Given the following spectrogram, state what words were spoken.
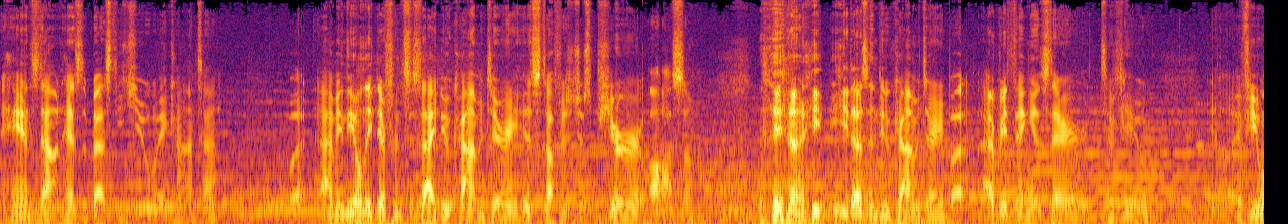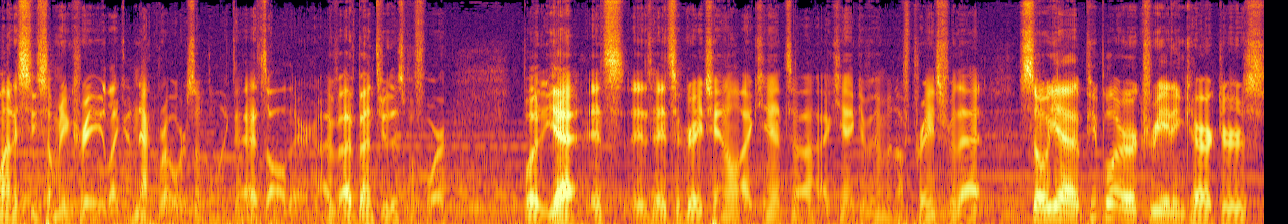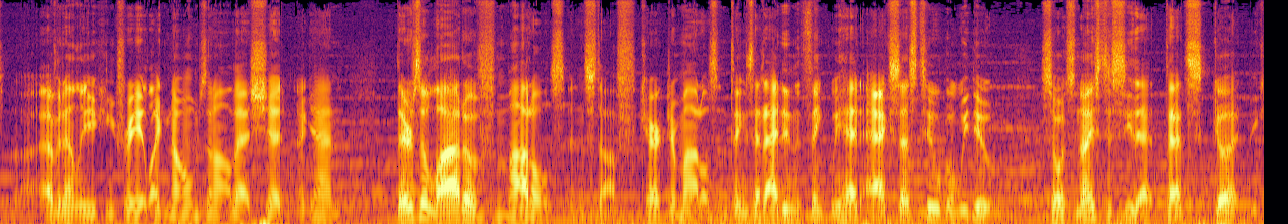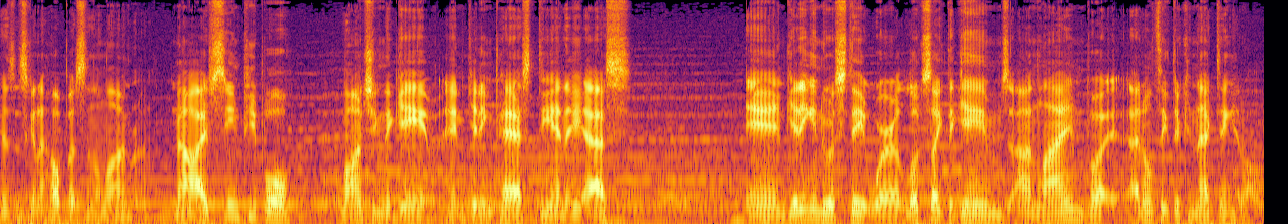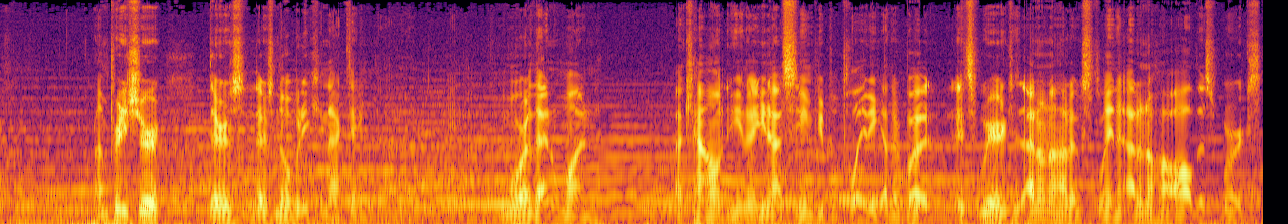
hands down, has the best EQOA content. But, I mean, the only difference is I do commentary. His stuff is just pure awesome. you know, he, he doesn't do commentary, but everything is there to view. You know, if you want to see somebody create like a Necro or something like that, it's all there. I've, I've been through this before. But yeah, it's it's, it's a great channel. I can't uh, I can't give him enough praise for that. So yeah, people are creating characters evidently you can create like gnomes and all that shit again. There's a lot of models and stuff, character models and things that I didn't think we had access to, but we do. So it's nice to see that. That's good because it's going to help us in the long run. Now, I've seen people launching the game and getting past DNAS and getting into a state where it looks like the game's online, but I don't think they're connecting at all. I'm pretty sure there's there's nobody connecting more than one account. You know, you're not seeing people play together, but it's weird because I don't know how to explain it. I don't know how all this works.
